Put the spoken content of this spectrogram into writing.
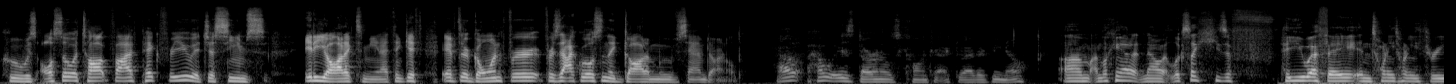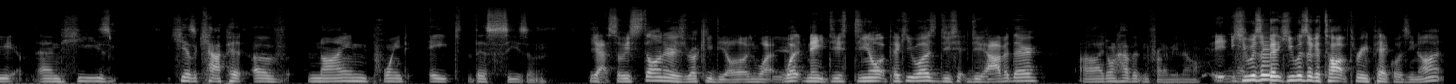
who was also a top five pick for you. It just seems idiotic to me. And I think if if they're going for for Zach Wilson, they got to move Sam Darnold. How how is Darnold's contract? Do either of you know? Um, I'm looking at it now. It looks like he's a, f- a UFA in 2023, and he's he has a cap hit of 9.8 this season. Yeah, so he's still under his rookie deal. And what what Nate? Do you, do you know what pick he was? Do you do you have it there? Uh, I don't have it in front of me now. He he was like he was like a top three pick, was he not?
